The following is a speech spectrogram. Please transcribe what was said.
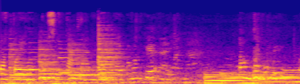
Yan po yung kusina namin. Yan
